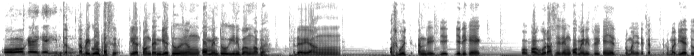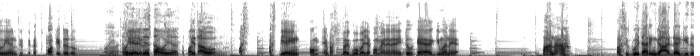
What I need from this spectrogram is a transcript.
Oh kayak kayak gitu. Ta- Tapi gue pas lihat konten dia tuh yang komen tuh ini bang apa? Ada yang pas gue kan di- jadi kayak kalau- kalau gue rasa yang komen itu kayaknya rumahnya deket rumah dia tuh yang de- deket spot itu tuh. Oh itu. Oh, Iya, jadi di dia tahu ya tempatnya. Dia tahu. Pas pas dia yang kom, eh, pas gue baca komenan itu kayak gimana ya? Mana ah? Pas gue cari nggak ada gitu.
